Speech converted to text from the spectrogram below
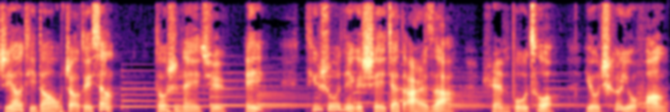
只要提到找对象，都是那一句：“哎，听说那个谁家的儿子啊，人不错，有车有房。”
